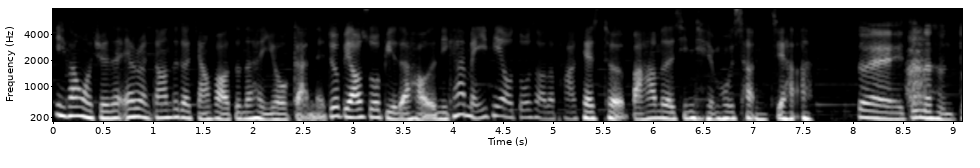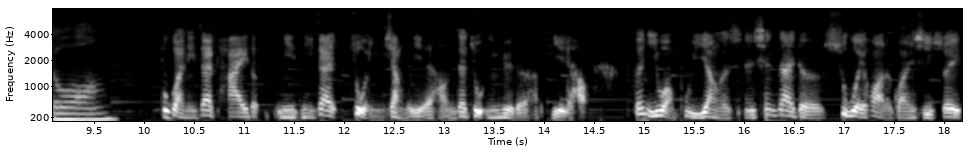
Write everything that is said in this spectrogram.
一方，我觉得 Aaron 刚刚这个讲法真的很有感呢。就不要说别的好了，你看每一天有多少的 Podcaster 把他们的新节目上架？对，真的很多。不管你在拍的，你你在做影像的也好，你在做音乐的也好，跟以往不一样的是，现在的数位化的关系，所以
